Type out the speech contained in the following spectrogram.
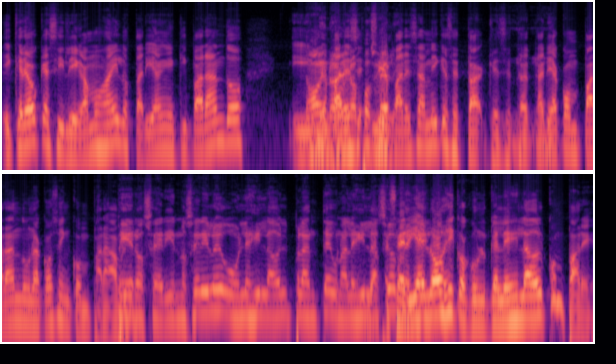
y creo que si llegamos ahí lo estarían equiparando y No, me, no, parece, me a mí que se está que se estaría comparando una cosa incomparable. Pero sería, no sería ilógico que un legislador plantee una legislación Sería que- ilógico que, un- que el legislador compare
